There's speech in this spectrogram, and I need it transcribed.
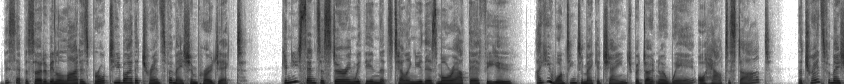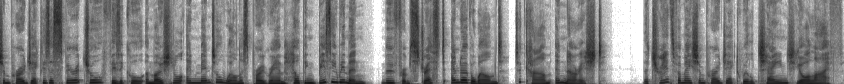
This episode of Inner Light is brought to you by the Transformation Project. Can you sense a stirring within that's telling you there's more out there for you? Are you wanting to make a change but don't know where or how to start? The Transformation Project is a spiritual, physical, emotional, and mental wellness program helping busy women move from stressed and overwhelmed to calm and nourished. The Transformation Project will change your life.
